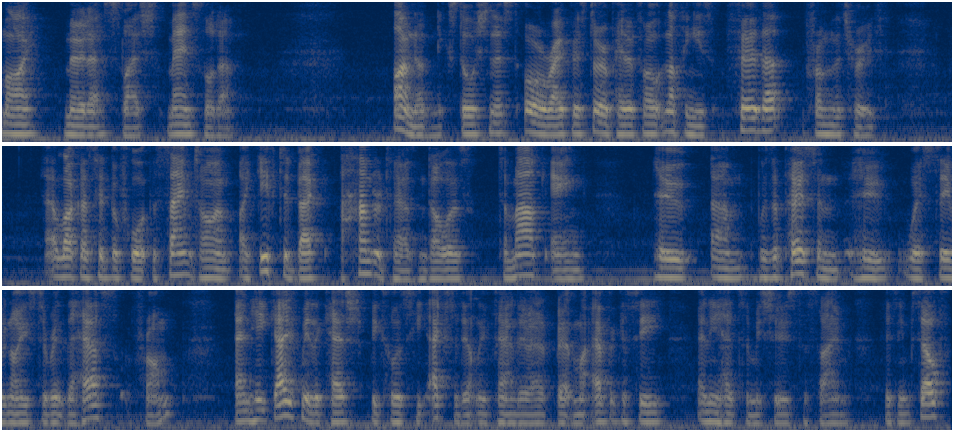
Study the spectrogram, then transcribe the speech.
my murder slash manslaughter. I'm not an extortionist or a rapist or a pedophile. Nothing is further from the truth. Like I said before, at the same time, I gifted back $100,000 to Mark Eng, who um, was a person who where Steve and I used to rent the house from. And he gave me the cash because he accidentally found out about my advocacy and he had some issues the same as himself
